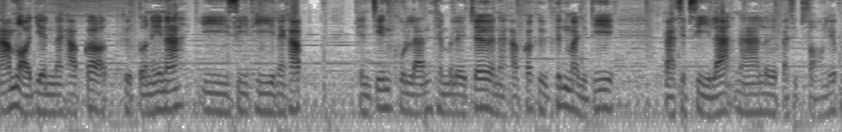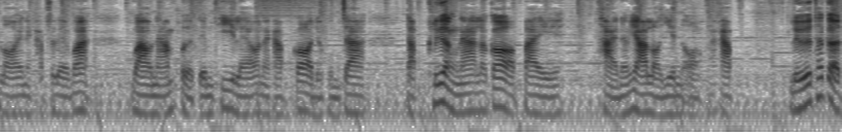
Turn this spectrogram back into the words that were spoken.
น้ำหล่อเย็นนะครับ ก็คือตัวนี้นะ ECT นะครับ Engine Coolant Temperature นะครับ ก็คือขึ้นมาอยู่ที่ 84 แล้วนะ เลย 82 เรียบร้อยนะครับ แสดงว่าวาล์วน้ำเปิดเต็มที่แล้วนะครับ ก็เดี๋ยวผมจะดับเครื่องนะ แล้วก็ไปถ่ายน้ำยาหล่อเย็นออกนะครับ หรือถ้าเกิด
